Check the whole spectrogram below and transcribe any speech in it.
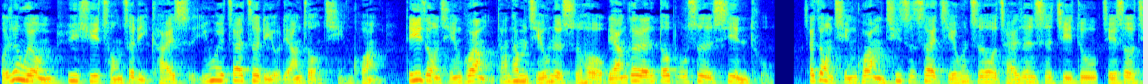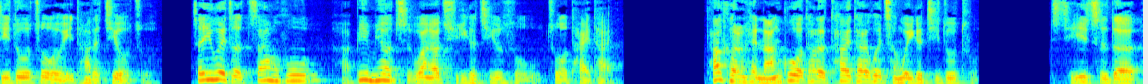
我认为我们必须从这里开始，因为在这里有两种情况。第一种情况，当他们结婚的时候，两个人都不是信徒。在这种情况，妻子在结婚之后才认识基督，接受基督作为他的救主。这意味着丈夫啊，并没有指望要娶一个基督徒做太太。他可能很难过，他的太太会成为一个基督徒。妻子的。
